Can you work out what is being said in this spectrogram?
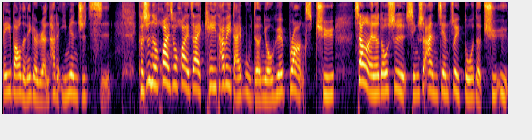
背包的那个人他的一面之词。可是呢，坏就坏在 K 他被逮捕的纽约 Bronx 区，向来呢都是刑事案件最多的区域，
